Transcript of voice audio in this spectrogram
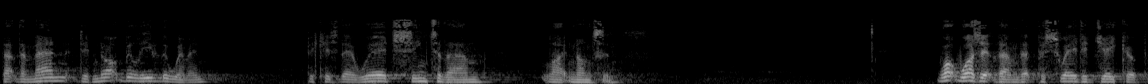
that the men did not believe the women because their words seemed to them like nonsense. What was it then that persuaded Jacob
